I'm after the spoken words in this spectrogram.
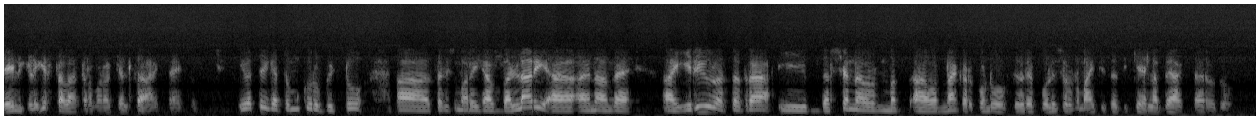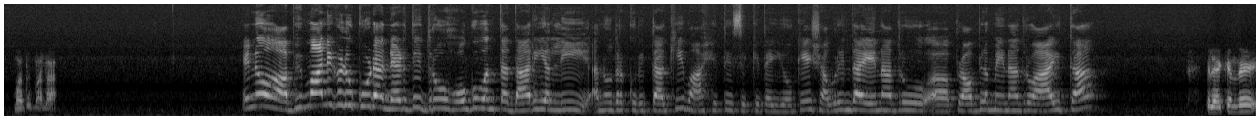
ಜೈಲುಗಳಿಗೆ ಸ್ಥಳಾಂತರ ಮಾಡೋ ಕೆಲಸ ಆಗ್ತಾ ಇತ್ತು. ಇವತ್ತು ಈಗ ತುಮಕೂರು ಬಿಟ್ಟು, ಆ ಸರಿಸುಮಾರು ಈಗ ಬಳ್ಳಾರಿ ಅಂದ್ರೆ ಹಿರಿಯೂರು ಹತ್ತತ್ರ ಈ ದರ್ಶನ್ ಅವ್ರನ್ನ ಅವ್ರನ್ನ ಕರ್ಕೊಂಡು ಹೋಗ್ತಿದ್ರೆ. ಪೊಲೀಸರ ಮಾಹಿತಿ ಸದ್ಯಕ್ಕೆ ಲಭ್ಯ ಆಗ್ತಾ ಇರೋದು ಮಧುಮನ. ಇನ್ನು ಅಭಿಮಾನಿಗಳು ಕೂಡ ನೆರೆದಿದ್ರು ಹೋಗುವಂತ ದಾರಿಯಲ್ಲಿ ಅನ್ನೋದ್ರ ಕುರಿತಾಗಿ ಮಾಹಿತಿ ಸಿಕ್ಕಿದೆ. ಯೋಗೇಶ್, ಅವರಿಂದ ಏನಾದ್ರೂ ಪ್ರಾಬ್ಲಮ್ ಏನಾದ್ರೂ ಆಯ್ತಾ? ಇಲ್ಲ, ಯಾಕಂದ್ರೆ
